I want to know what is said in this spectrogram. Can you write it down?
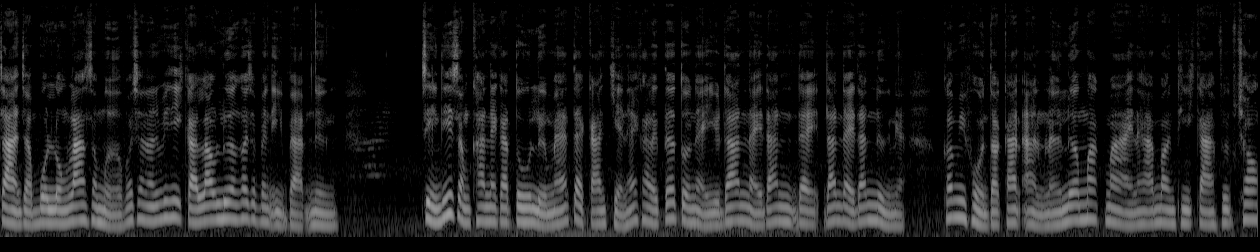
จะอ่านจากบนลงล่างเสมอ เพราะฉะนั้นวิธีการเล่าเรื่องก็จะเป็นอีกแบบหนึ่งสิ่งที่สำคัญในการ์ตูนหรือแม้แต่การเขียนให้ character ตัวไหนอยู่ด้านไหนด้านใดด้านใดด้านหนึ่งเนี่ยก็มีผลต่อการอ่านในเรื่องมากมายนะคะบางทีการ flip ช่อง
